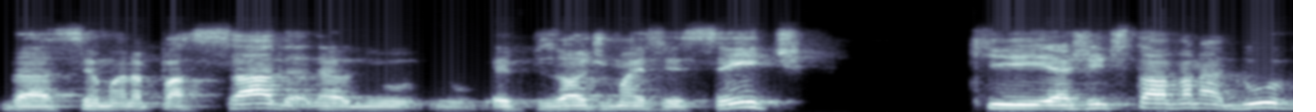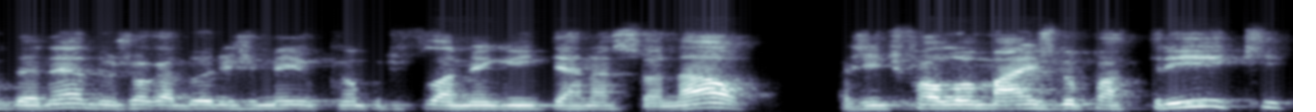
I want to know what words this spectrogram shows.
da semana passada, né, no, no episódio mais recente, que a gente estava na dúvida né, dos jogadores de meio campo de Flamengo e Internacional. A gente falou mais do Patrick,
